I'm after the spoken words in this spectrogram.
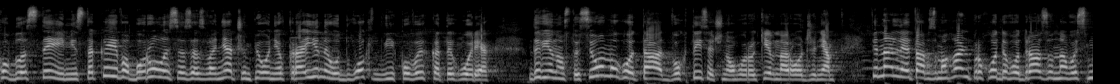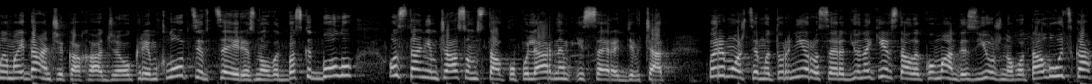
областей міста Києва боролися за звання чемпіонів країни у двох вікових категоріях – 97-го та 2000-го років народження. Фінальний етап змагань проходив одразу на восьми майданчиках, адже окрім хлопців, цей різновид баскетболу останнім часом став популярним і серед дівчат. Переможцями турніру серед юнаків стали команди з Южного та Луцька,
